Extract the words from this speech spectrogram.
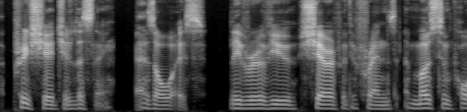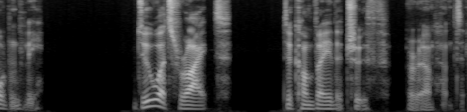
Appreciate you listening, as always. Leave a review, share it with your friends, and most importantly, do what's right to convey the truth around hunting.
